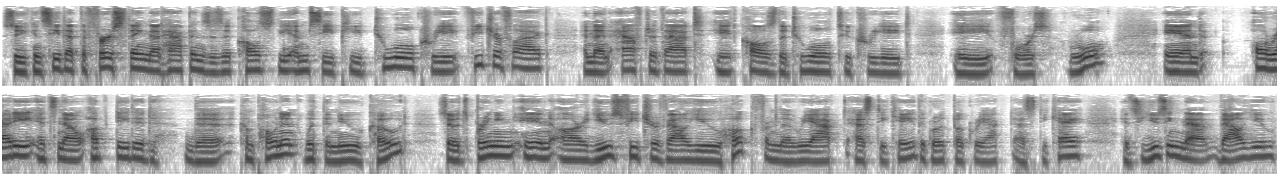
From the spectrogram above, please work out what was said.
So you can see that the first thing that happens is it calls the MCP tool create feature flag. And then after that, it calls the tool to create a force rule. And already it's now updated the component with the new code. So it's bringing in our use feature value hook from the React SDK, the GrowthBook React SDK. It's using that value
